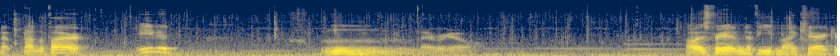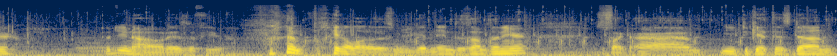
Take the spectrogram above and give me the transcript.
Nope, not the fire. Eat it. Mmm, there we go. Always forgetting to feed my character. But you know how it is if you played a lot of this and you're getting into something here. Just like, ah, I need to get this done.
